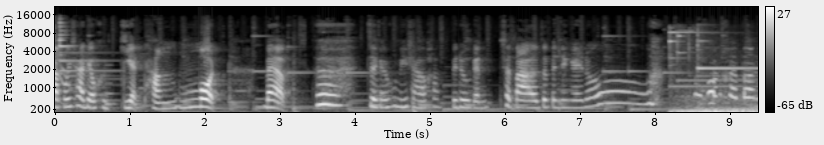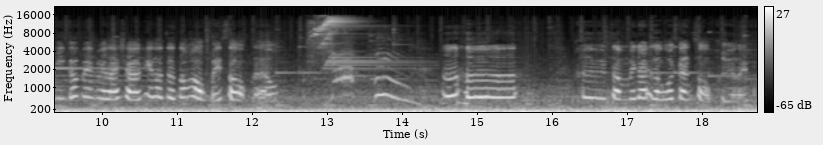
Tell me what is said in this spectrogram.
สักวิชาเดียวคือเกลียดทั้งหมด แบบเอ้อเจอกันพรุ่งนี้เช้าค่ะ ไปดูกันชะตาเราจะเป็นยังไงเนาะทุกคนค่ะตอนนี้ก็เป็นเวลาเช้าที่เราจะต้องออกไปสอบแล้วเออเฮอคือจำไม่ได้แล้วว่าการสอบคืออะไรไฟ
